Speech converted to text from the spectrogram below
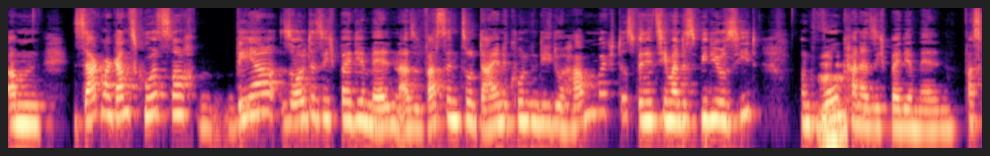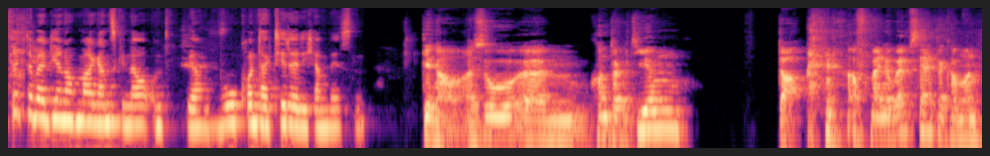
Ähm, sag mal ganz kurz noch, wer sollte sich bei dir melden? Also was sind so deine Kunden, die du haben möchtest? Wenn jetzt jemand das Video sieht und wo mhm. kann er sich bei dir melden? Was kriegt er bei dir nochmal ganz genau und ja, wo kontaktiert er dich am besten? Genau, also ähm, kontaktieren da auf meiner Website, da kann man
